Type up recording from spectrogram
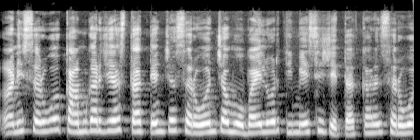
आणि सर्व कामगार जे असतात त्यांच्या सर्वांच्या मोबाईलवरती मेसेज येतात. कारण सर्व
